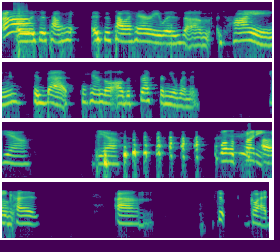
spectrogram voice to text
ah, or was this how is this how Harry was um trying his best to handle all the stress from you women? Yeah, yeah. Well, it's funny Um, because, um, so go ahead.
